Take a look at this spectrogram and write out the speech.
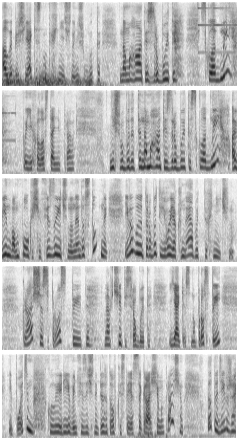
але більш якісно технічно, ніж будете намагатись зробити складний. Поїхала остання вправа. Ніж ви будете намагатись зробити складний, а він вам поки що фізично недоступний, і ви будете робити його як-небудь технічно. Краще спростити, навчитись робити якісно, прости. І потім, коли рівень фізичної підготовки стає все кращим і кращим, то тоді вже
